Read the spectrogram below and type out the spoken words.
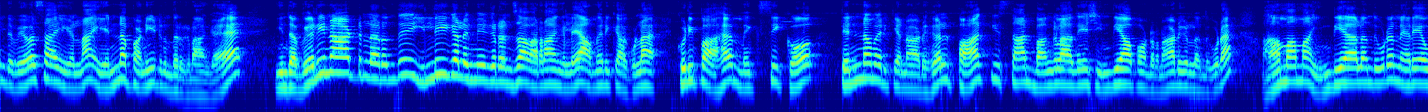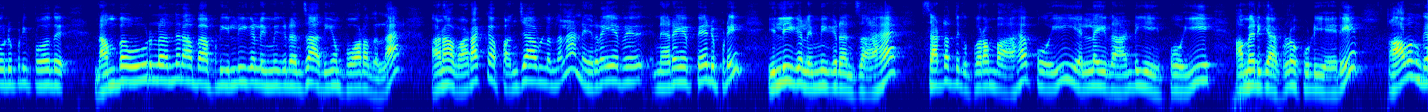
இந்த விவசாயிகள்லாம் என்ன பண்ணிகிட்டு இருந்திருக்கிறாங்க? இந்த வெளிநாட்டிலிருந்து இல்லீகல் இமிகிரன்ஸாக வர்றாங்க இல்லையா அமெரிக்காக்குள்ளே. குறிப்பாக மெக்சிகோ தென் அமெரிக்க நாடுகள் பாகிஸ்தான் பங்களாதேஷ் இந்தியா போன்ற நாடுகள்லேருந்து கூட ஆமாம்மா இந்தியாவிலேருந்து கூட நிறைய உருப்படி போகுது. நம்ம ஊர்லேருந்து நம்ம அப்படி இல்லீகல் இமிகிரன்ஸாக அதிகம் போகிறதில்ல ஆனால் வடக்க பஞ்சாப்லேருந்துலாம் நிறைய பேர் நிறைய பேர் இப்படி இல்லீகல் இமிகிரன்ஸாக சட்டத்துக்கு புறம்பாக போய் எல்லை தாண்டி போய் அமெரிக்காக்குள்ளே குடியேறி அவங்க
